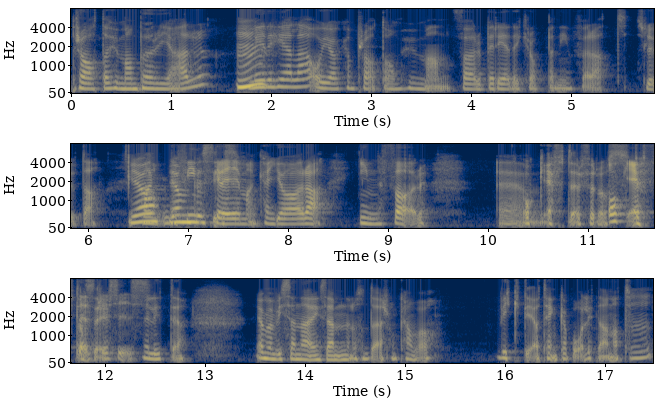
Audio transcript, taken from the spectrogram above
prata hur man börjar Mm. med det hela och jag kan prata om hur man förbereder kroppen inför att sluta. Ja, man, det ja, finns precis. grejer man kan göra inför. Ehm, Och efter för att och efter, sig. precis. Med lite, ja men vissa näringsämnen och sånt där som kan vara viktiga att tänka på lite annat. Mm.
